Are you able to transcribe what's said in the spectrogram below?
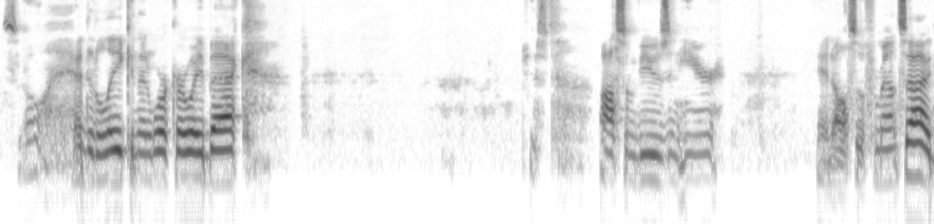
So head to the lake and then work our way back. Just awesome views in here and also from outside.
